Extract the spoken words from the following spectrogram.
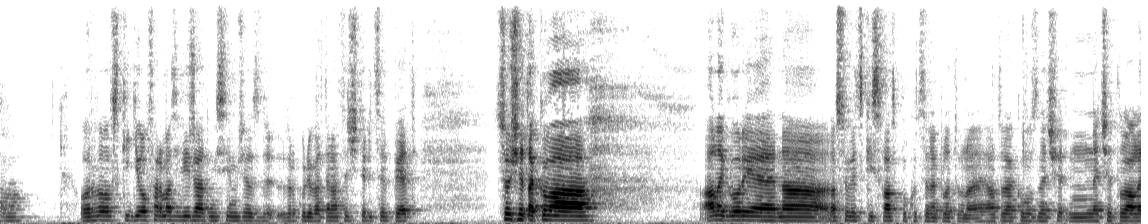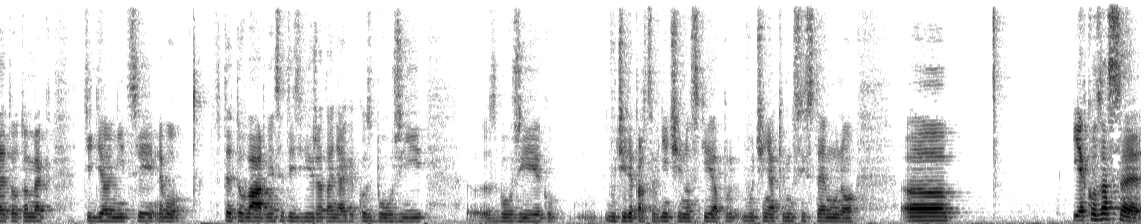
Ano. Orwellovský dílo Farma zvířat, myslím, že z z roku 1945, což je taková alegorie na, na sovětský svaz, pokud se nepletu, ne? Já to jako moc neče, nečetl, ale je to o tom, jak ti dělníci, nebo v té továrně se ty zvířata nějak jako zbouří, zbouří jako vůči té pracovní činnosti a vůči nějakému systému, no. Uh, jako zase,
